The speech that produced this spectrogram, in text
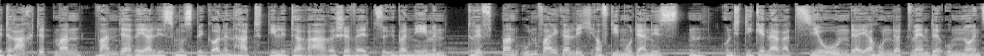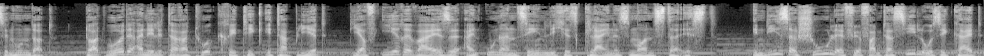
Betrachtet man, wann der Realismus begonnen hat, die literarische Welt zu übernehmen, trifft man unweigerlich auf die Modernisten und die Generation der Jahrhundertwende um 1900. Dort wurde eine Literaturkritik etabliert, die auf ihre Weise ein unansehnliches kleines Monster ist. In dieser Schule für Fantasielosigkeit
